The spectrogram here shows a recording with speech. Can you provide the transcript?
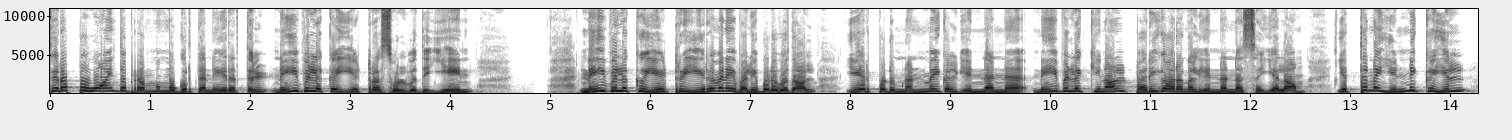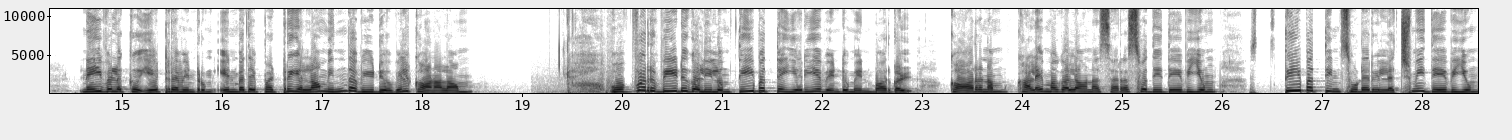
சிறப்பு வாய்ந்த பிரம்ம முகூர்த்த நேரத்தில் நெய்விளக்கை ஏற்ற சொல்வது ஏன்? நெய்விளக்கு ஏற்றி இறைவனை வழிபடுவதால் ஏற்படும் நன்மைகள் என்னென்ன? நெய்விளக்கினால் பரிகாரங்கள் என்னென்ன செய்யலாம்? எத்தனை எண்ணிக்கையில் நெய்விளக்கு ஏற்ற வேண்டும் என்பதை பற்றியெல்லாம் இந்த வீடியோவில் காணலாம். ஒவ்வொரு வீடுகளிலும் தீபத்தை எரிய வேண்டும் என்பார்கள். காரணம் கலைமகளான சரஸ்வதி தேவியும் தீபத்தின் சுடரில் லட்சுமி தேவியும்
